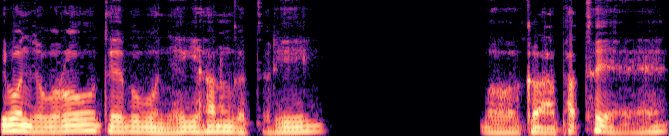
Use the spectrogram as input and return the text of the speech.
기본적으로 대부분 얘기하는 것들이 뭐 그 아파트에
